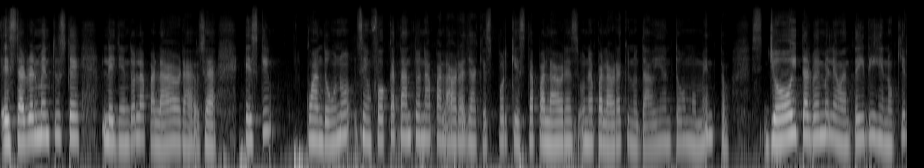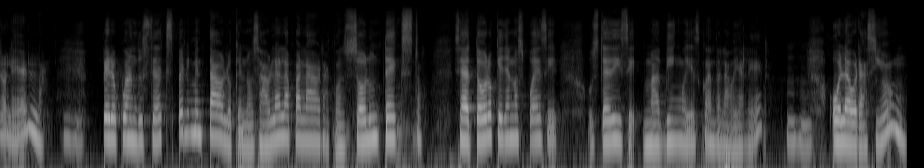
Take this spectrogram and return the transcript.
¿Está realmente usted leyendo la palabra? O sea, es que cuando uno se enfoca tanto en la palabra, ya que es porque esta palabra es una palabra que nos da vida en todo momento. Yo hoy tal vez me levanté y dije, no quiero leerla. Pero cuando usted ha experimentado lo que nos habla la palabra con solo un texto, o sea, todo lo que ella nos puede decir, usted dice, más bien hoy es cuando la voy a leer. O la oración.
